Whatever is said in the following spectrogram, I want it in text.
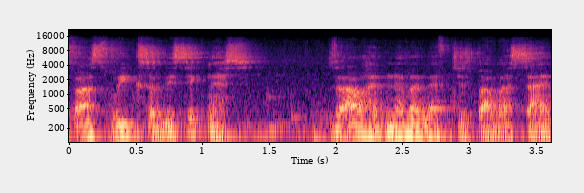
Those first weeks of the sickness, Zau had never left his Baba's side.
